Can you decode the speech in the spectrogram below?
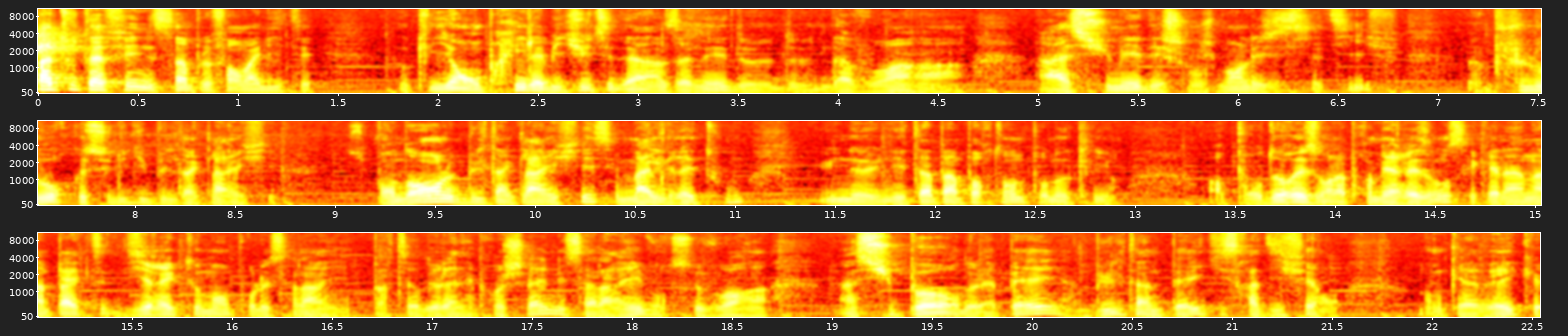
pas tout à fait une simple formalité. Nos clients ont pris l'habitude ces dernières années d'avoir à, assumer des changements législatifs euh, plus lourds que celui du bulletin clarifié. Cependant, le bulletin clarifié, c'est malgré tout une, étape importante pour nos clients. pour deux raisons. La première raison, c'est qu'elle a un impact directement pour le salarié. À partir de l'année prochaine, les salariés vont recevoir un, support de la paye, un bulletin de paye qui sera différent. Donc avec,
